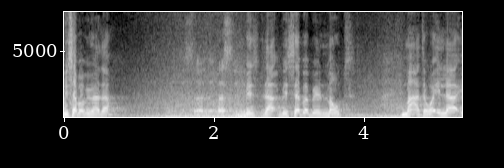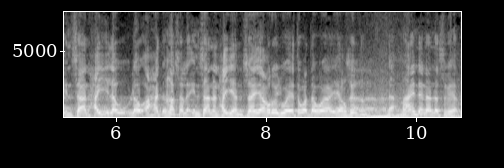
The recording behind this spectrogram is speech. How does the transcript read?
بسبب ماذا؟ لا بسبب الموت. مات وإلا إنسان حي لو لو أحد غسل إنسانا حيا سيخرج ويتوضأ ويغسل؟ لا ما عندنا نص في هذا.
